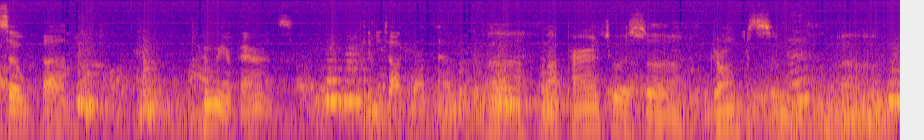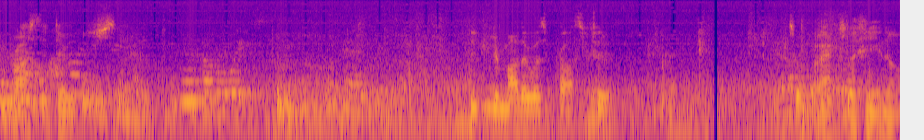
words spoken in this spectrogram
So, uh, who were your parents? Can you talk about them? Uh, my parents was uh, drunks and uh, prostitutes and Y- Your mother was a prostitute. so actually, you know,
